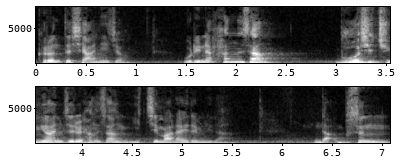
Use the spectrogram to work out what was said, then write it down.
그런 뜻이 아니죠. 우리는 항상 무엇이 중요한지를 항상 잊지 말아야 됩니다. 무슨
